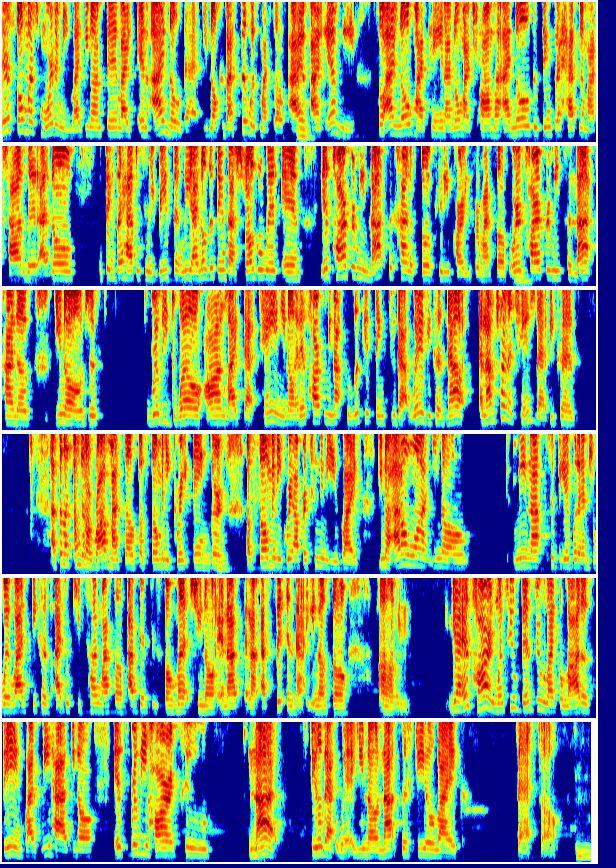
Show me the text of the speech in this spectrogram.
there's so much more to me. Like, you know I'm saying? Like, and I know that, you know, because I sit with myself. I mm. I am me. So I know my pain. I know my trauma. I know the things that happened in my childhood. I know the things that happened to me recently. I know the things I struggle with. And it's hard for me not to kind of throw a pity party for myself. Or it's mm. hard for me to not kind of, you know, just really dwell on like that pain, you know, and it's hard for me not to look at things through that way because now and I'm trying to change that because I feel like I'm gonna rob myself of so many great things or mm. of so many great opportunities. Like, you know, I don't want, you know, me not to be able to enjoy life because I just keep telling myself I've been through so much, you know, and I and I, I sit in that, you know. So um yeah, it's hard once you've been through like a lot of things like we have, you know, it's really hard to not feel that way, you know, not to feel like that. So mm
